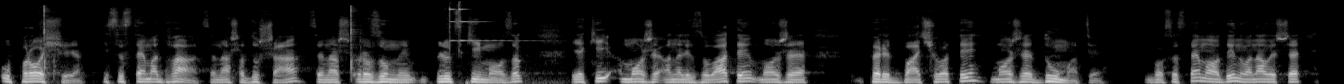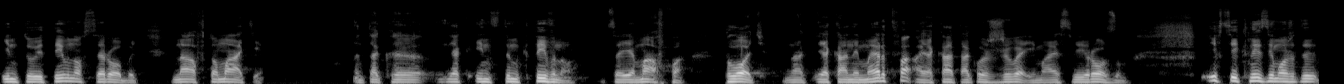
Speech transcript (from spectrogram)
упрощує. І система 2 це наша душа, це наш розумний людський мозок, який може аналізувати, може передбачувати, може думати. Бо система 1 вона лише інтуїтивно все робить на автоматі. Так е, як інстинктивно, це є мавпа, плоть, яка не мертва, а яка також живе і має свій розум. І в цій книзі можете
